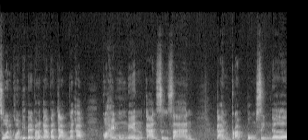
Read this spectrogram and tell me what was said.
ส่วนคนที่เป็นพนักงานประจำนะครับ ก็ให้มุ่งเน้นการสื่อสาร การปรับปรุงสิ่งเดิม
